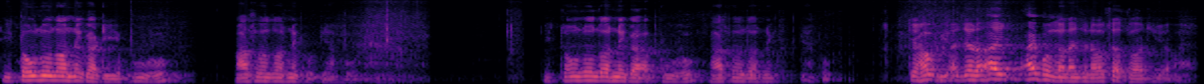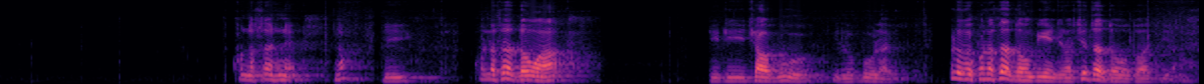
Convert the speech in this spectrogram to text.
ဒီ၃ဆုံးသောနှစ်ကဒီအပူးကို၅ဆုံးသောနှစ်ကိုပြန်ပို့တာဒီ၃ဆုံးသောနှစ်ကအပူးကို၅ဆုံးသောနှစ်ကိုပြန်ပို့ကဲဟုတ်ပြီအကြတော့အဲ့အဲ့ပုံစံတိုင်းကျွန်တော်ဆက်သွားကြည့်အောင်92နော်ဒီ93ကဒီဒီ6ဘူးကိုဒီလိုပို့လိုက်အဲ့လိုပဲ83ပြီးရင်ကျွန်တော်83ကိုသွားကြည့်အောင်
